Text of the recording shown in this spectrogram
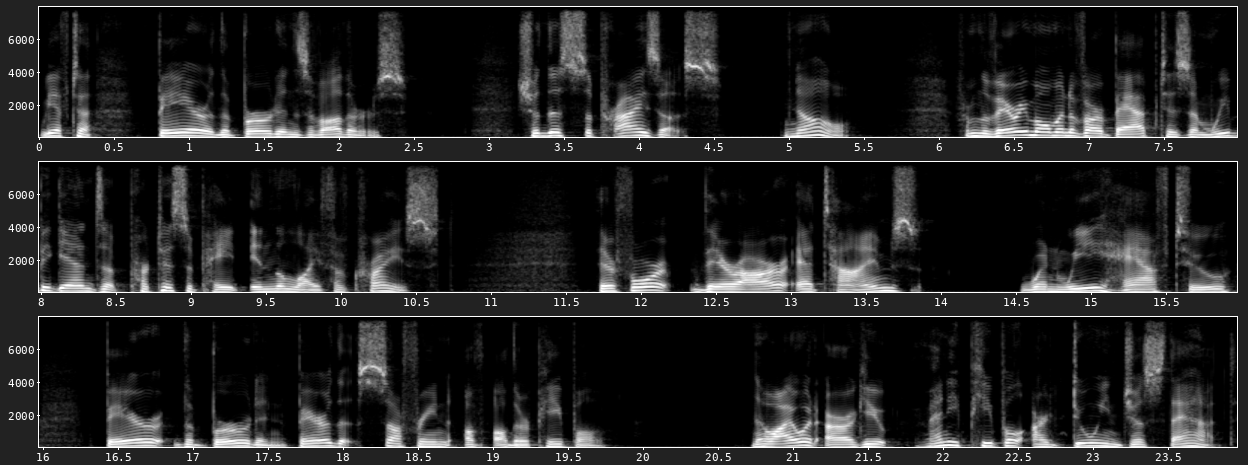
We have to bear the burdens of others. Should this surprise us? No. From the very moment of our baptism, we began to participate in the life of Christ. Therefore, there are at times when we have to bear the burden, bear the suffering of other people. Now, I would argue many people are doing just that,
